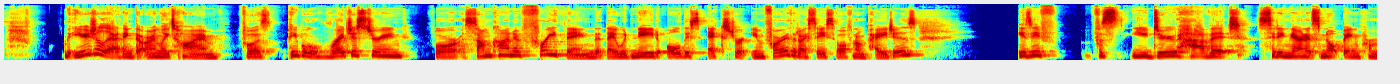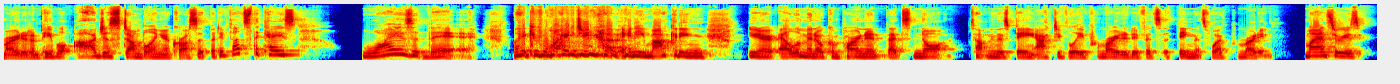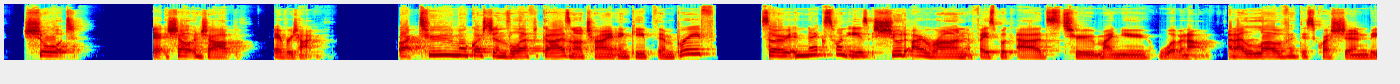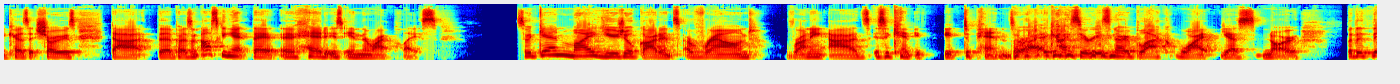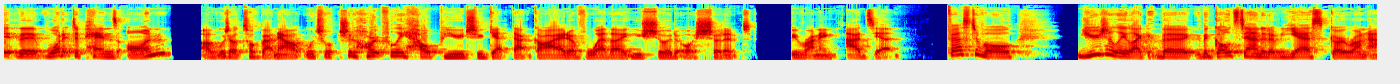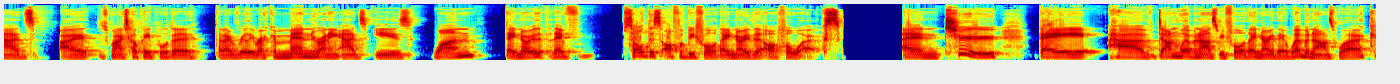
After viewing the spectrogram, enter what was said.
But usually, I think the only time for people registering for some kind of free thing that they would need all this extra info that I see so often on pages is if you do have it sitting there and it's not being promoted and people are just stumbling across it. But if that's the case, why is it there? Like, why do you have any marketing, you know, element or component that's not something that's being actively promoted if it's a thing that's worth promoting? My answer is short, eh, short and sharp every time. All right, two more questions left, guys, and I'll try and keep them brief. So, next one is Should I run Facebook ads to my new webinar? And I love this question because it shows that the person asking it, their head is in the right place. So, again, my usual guidance around running ads is again, it, it depends. All right, guys, there is no black, white, yes, no. But the, the, the what it depends on uh, which I'll talk about now, which should hopefully help you to get that guide of whether you should or shouldn't be running ads yet. First of all, usually like the the gold standard of yes, go run ads. I when I tell people to, that I really recommend running ads is one, they know that they've sold this offer before, they know the offer works. And two, they have done webinars before, they know their webinars work.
